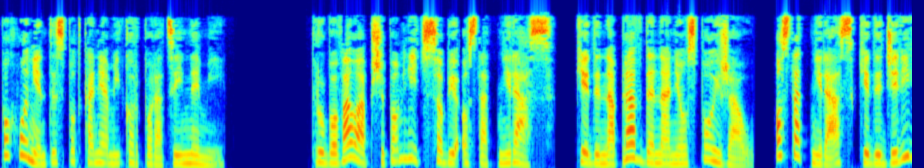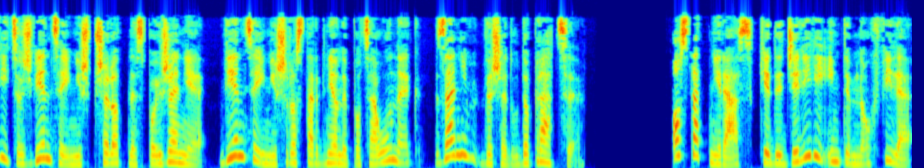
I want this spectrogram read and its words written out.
pochłonięty spotkaniami korporacyjnymi. Próbowała przypomnieć sobie ostatni raz, kiedy naprawdę na nią spojrzał. Ostatni raz, kiedy dzielili coś więcej niż przelotne spojrzenie, więcej niż roztargniony pocałunek, zanim wyszedł do pracy. Ostatni raz, kiedy dzielili intymną chwilę,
